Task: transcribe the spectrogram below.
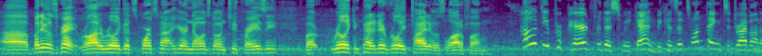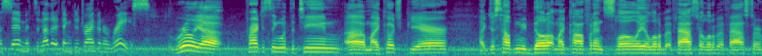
Uh, but it was great. A lot of really good sportsmen out here. And no one's going too crazy, but really competitive, really tight. It was a lot of fun. How have you prepared for this weekend? Because it's one thing to drive on a sim, it's another thing to drive in a race. Really uh, practicing with the team, uh, my coach Pierre, like just helping me build up my confidence slowly, a little bit faster, a little bit faster.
